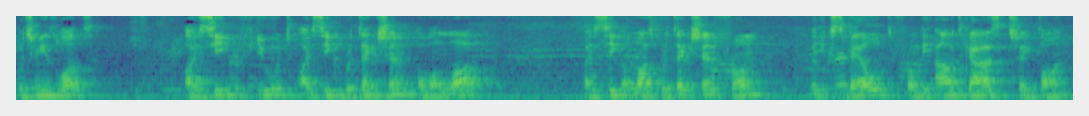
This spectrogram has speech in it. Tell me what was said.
which means what? I seek refuge, I seek protection of Allah, I seek Allah's protection from the expelled, from the outcast shaitan.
